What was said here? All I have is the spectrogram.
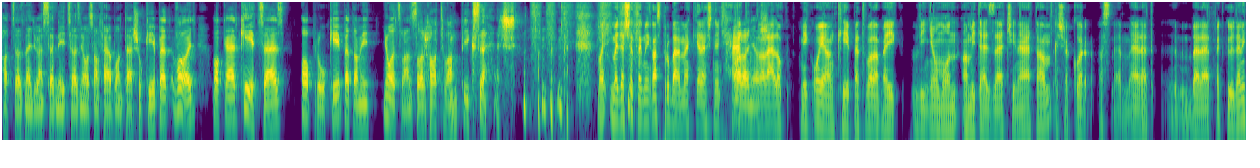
640x480 felbontású képet, vagy akár 200 apró képet, ami 80x60 pixeles. majd, majd esetleg még azt próbálom megkeresni, hogy hát Aranyos. találok még olyan képet valamelyik vinyomon, amit ezzel csináltam, és akkor azt el lehet, be lehet majd küldeni.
